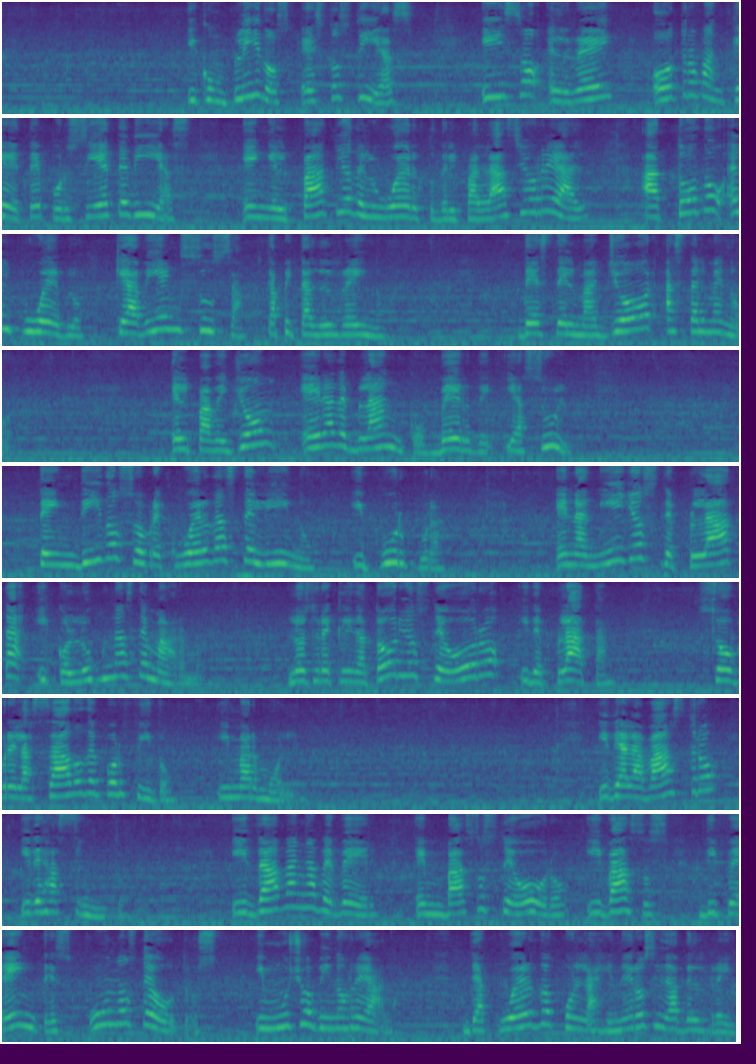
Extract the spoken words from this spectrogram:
Y cumplidos estos días, hizo el rey otro banquete por siete días en el patio del huerto del Palacio Real a todo el pueblo que había en Susa, capital del reino, desde el mayor hasta el menor. El pabellón era de blanco, verde y azul, tendido sobre cuerdas de lino y púrpura, en anillos de plata y columnas de mármol los reclinatorios de oro y de plata sobre el asado de porfido y marmol, y de alabastro y de jacinto, y daban a beber en vasos de oro y vasos diferentes unos de otros, y mucho vino real, de acuerdo con la generosidad del rey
